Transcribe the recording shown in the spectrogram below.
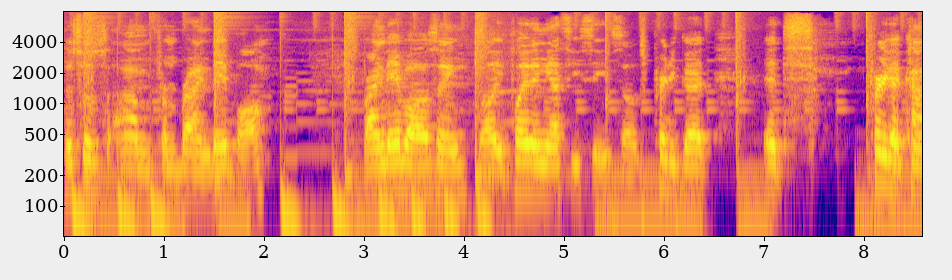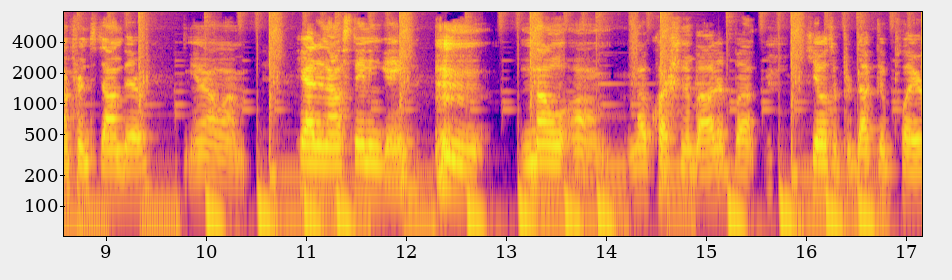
this was um, from Brian Daboll. Brian Daboll was saying, well, he played in the SEC, so it's pretty good. It's pretty good conference down there. You know, um, he had an outstanding game. no, um, no question about it. But he was a productive player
